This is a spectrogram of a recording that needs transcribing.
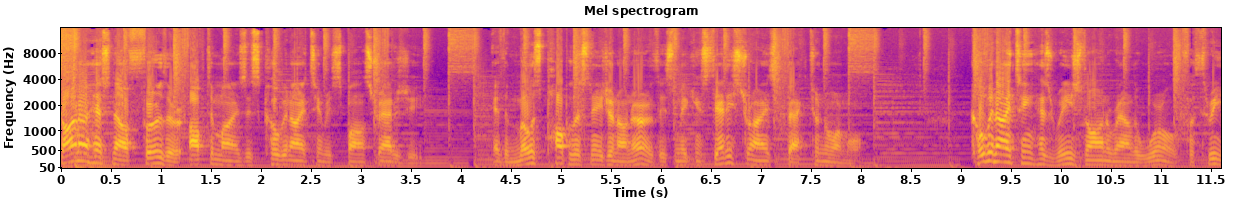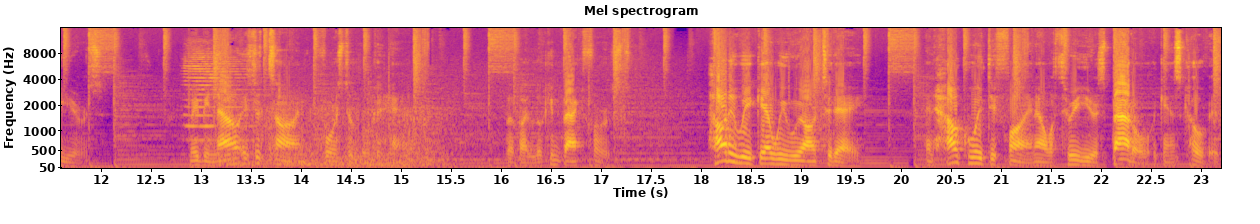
China has now further optimized its COVID 19 response strategy, and the most populous nation on earth is making steady strides back to normal. COVID 19 has raged on around the world for three years. Maybe now is the time for us to look ahead, but by looking back first. How did we get where we are today? And how could we define our three years battle against COVID?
